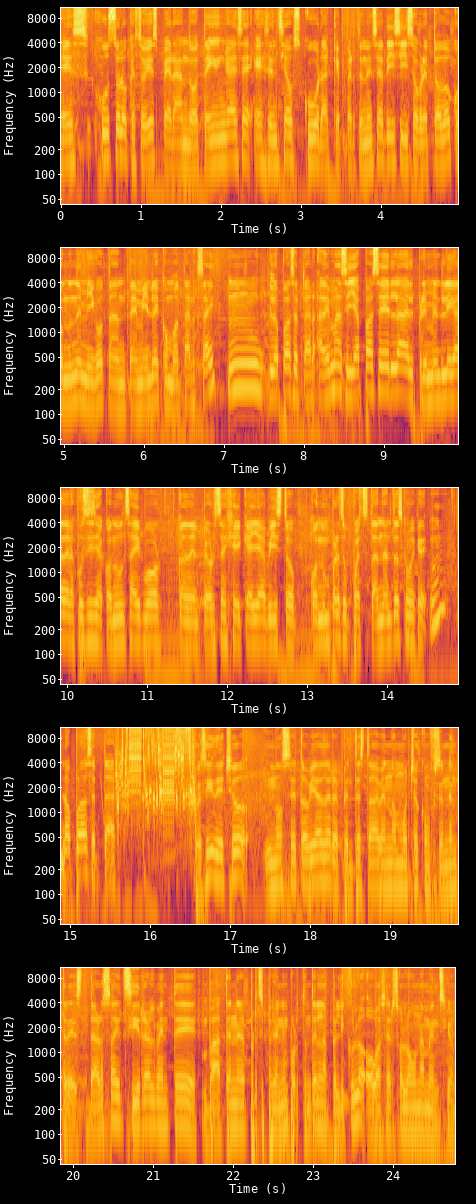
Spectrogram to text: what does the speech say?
es justo lo que estoy esperando, tenga esa esencia oscura que pertenece a DC sobre todo con un enemigo tan temible como Darkseid, mm, lo puedo aceptar. Además, si ya pasé la, el primer Liga de la Justicia con un cyborg con el peor CGI que haya visto, con un presupuesto tan alto, es como que mm, lo puedo aceptar. Pues sí, de hecho, no sé, todavía de repente estaba viendo mucha confusión entre Darkseid si realmente va a tener participación importante en la película o va a ser solo una mención.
